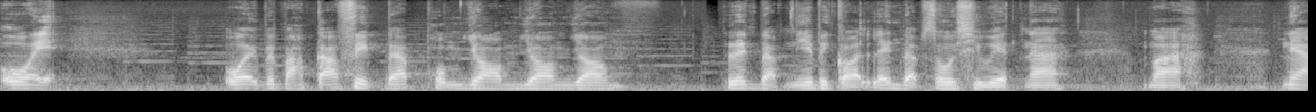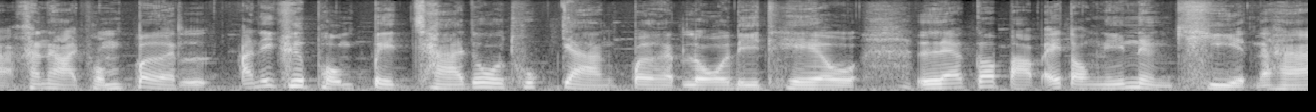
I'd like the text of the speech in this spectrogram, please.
โอ้ยโอ้ยไปปรับกราฟิกแบบผมยอมยอมยอมเล่นแบบนี้ไปก่อนเล่นแบบสู้ชีวิตนะ มา เนี่ยขนาดผมเปิด อันนี้คือผมปิดชาร์โดทุกอย่างเปิดโลดีเทลแล้วก็ปรับไอ้ตรงนี้ 1 ขีดนะฮะ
